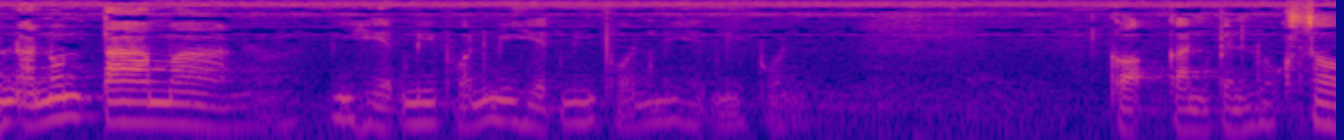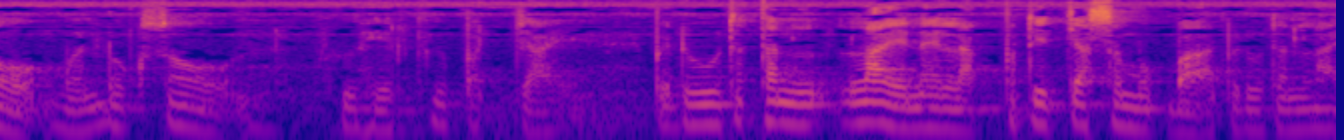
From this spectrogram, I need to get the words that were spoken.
ลอันนั้นตามมา มีเหตุมีผลมีเหตุมีผล มีเหตุมีผล เกาะกันเป็นลูกโซ่ เหมือนลูกโซ่ คือเหตุคือปัจจัย ไปดูถ้าท่านไล่ในหลักปฏิจจสมุปบาท ไปดูท่านไล่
